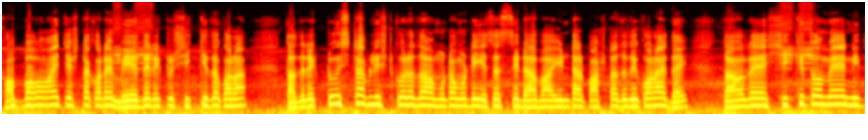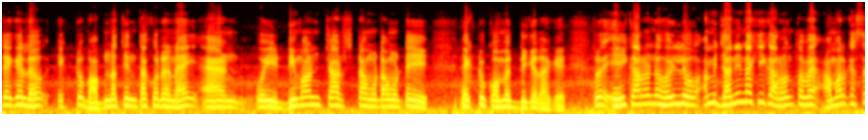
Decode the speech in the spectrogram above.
সব বাবা মাই চেষ্টা করে মেয়েদের একটু শিক্ষিত করা, তাদের একটু স্টাবলিশড করে দেওয়া, মোটামুটি এসএসসিটা বা ইন্টার পাসটা যদি করায় দেয়, তাহলে শিক্ষিত মেয়ে নিতে গেলেও একটু ভাবনা চিন্তা করে নেয় অ্যান্ড ওই ডিমান্ড চার্জটা মোটামুটি একটু কমের দিকে থাকে। তো এই কারণে হইলেও, আমি জানি না কি কারণ, তবে আমার কাছে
